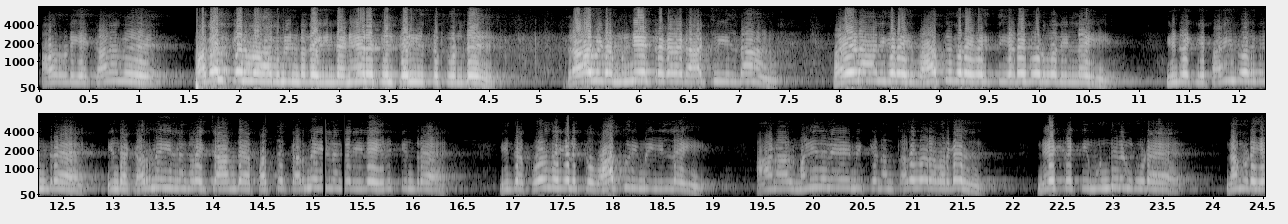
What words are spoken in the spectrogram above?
அவருடைய கனவு பகல் கனவாகும் என்பதை இந்த நேரத்தில் தெரிவித்துக் கொண்டு திராவிட முன்னேற்ற கழக ஆட்சியில்தான் பயனாளிகளை வாக்குகளை வைத்து எடை போடுவதில்லை. இன்றைக்கு பயன்பெறுகின்ற இந்த கருணை இல்லங்களை சார்ந்த பத்து கருணை இல்லங்களிலே இருக்கின்ற இந்த குழந்தைகளுக்கு வாக்குரிமை இல்லை. ஆனால் மனிதநேயமிக்க நம் தலைவர் அவர்கள் நேற்றைக்கு முன்தினம் கூட நம்முடைய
